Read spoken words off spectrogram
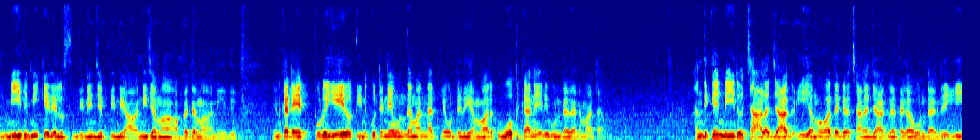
మీది మీకే తెలుస్తుంది నేను చెప్పింది ఆ నిజమా అబద్ధమా అనేది. ఎందుకంటే ఎప్పుడు ఏదో తినుకుంటూనే ఉందాం అన్నట్లే ఉంటుంది. ఈ అమ్మవారికి ఓపిక అనేది ఉండదన్నమాట. అందుకే మీరు చాలా జాగ్ర ఈ అమ్మవారి దగ్గర చాలా జాగ్రత్తగా ఉండండి. ఈ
